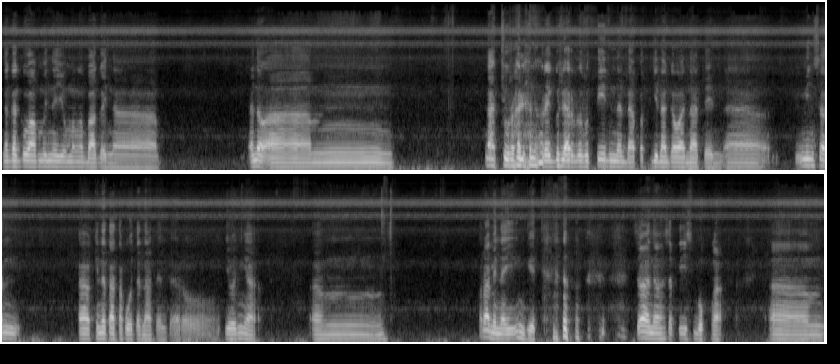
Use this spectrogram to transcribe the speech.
nagagawa mo na yung mga bagay na ano, um, natural na regular routine na dapat ginagawa natin. Ah, minsan, ah, kinatatakutan natin. Pero, yun nga, um, marami naiinggit. so, ano, sa Facebook nga, um,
